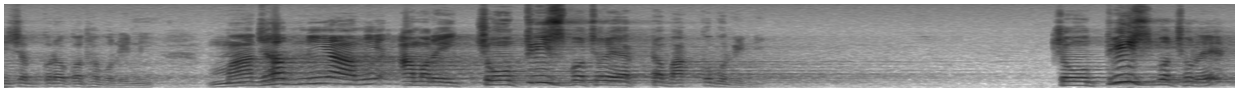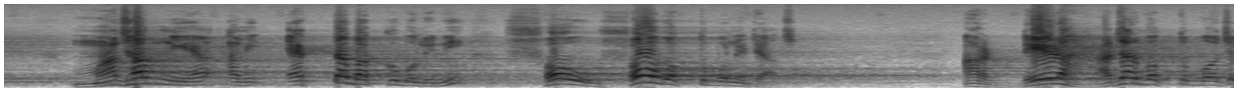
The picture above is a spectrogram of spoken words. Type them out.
হিসাব করেও কথা বলিনি। মাঝাব নিয়ে আমি আমার এই চৌত্রিশ বছরে একটা বাক্য বলিনি। চৌত্রিশ বছরে মাঝাব নিয়ে আমি একটা বাক্য বলিনি, সৌ সৌ বক্তব্য নেটে আছে। আর দেড় হাজার বক্তব্য আছে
